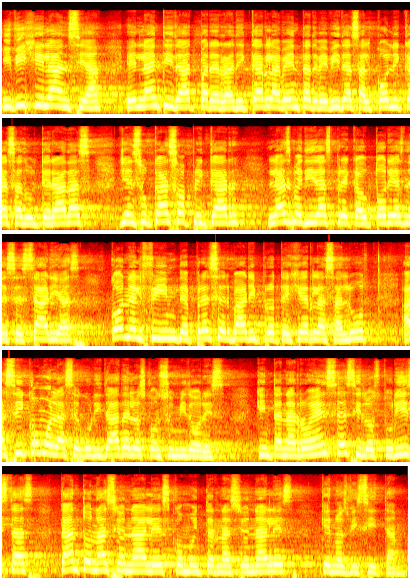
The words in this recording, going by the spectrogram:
y vigilancia en la entidad para erradicar la venta de bebidas alcohólicas adulteradas y, en su caso, aplicar las medidas precautorias necesarias con el fin de preservar y proteger la salud, así como la seguridad de los consumidores quintanarroenses y los turistas, tanto nacionales como internacionales, que nos visitan.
